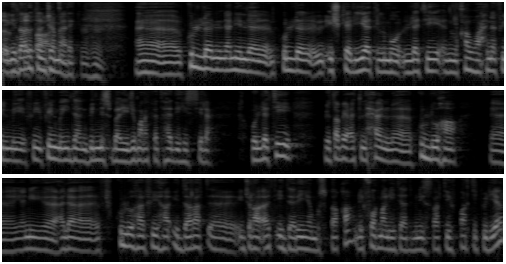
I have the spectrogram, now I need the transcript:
إدارة الجمارك. آه كل يعني كل الإشكاليات التي نلقاوها إحنا في في الميدان بالنسبة لجمركة هذه السلع والتي بطبيعة الحال كلها آه، يعني على كلها فيها إدارات آه، إجراءات إدارية مسبقة les formalités administratives particulières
